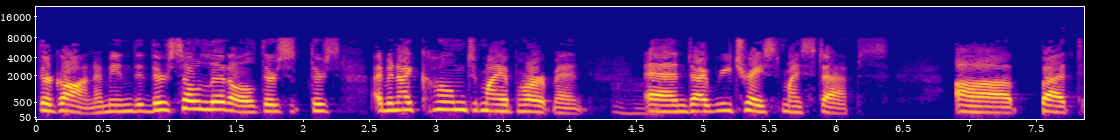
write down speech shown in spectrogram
they're gone. I mean, there's so little. There's, there's. I mean, I combed my apartment and I retraced my steps. Uh, but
